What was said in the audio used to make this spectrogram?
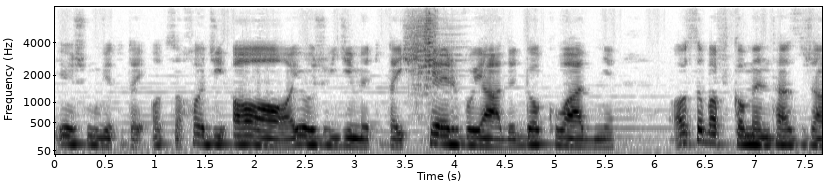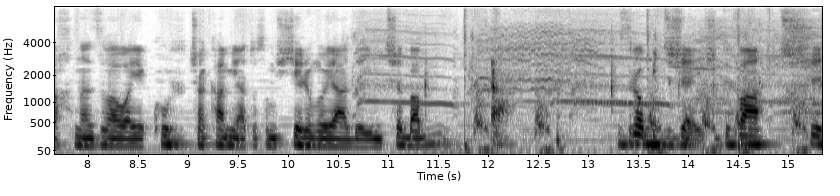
Już mówię tutaj o co chodzi. O, już widzimy tutaj ścierwojady, dokładnie. Osoba w komentarzach nazwała je kurczakami, a to są ścierwojady. Im trzeba zrobić rzeź. Dwa, trzy,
